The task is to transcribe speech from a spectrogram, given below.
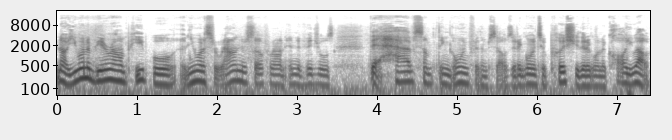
No, you want to be around people and you want to surround yourself around individuals that have something going for themselves, that are going to push you, that are going to call you out,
